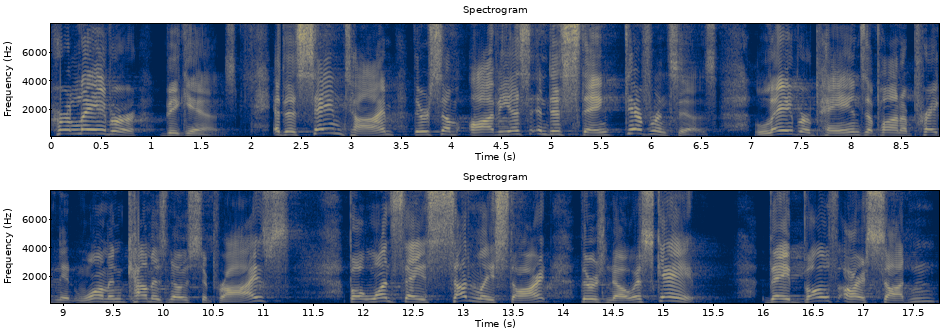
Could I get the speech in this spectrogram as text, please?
her labor begins. At the same time, there's some obvious and distinct differences. Labor pains upon a pregnant woman come as no surprise, but once they suddenly start, there's no escape. They both are sudden.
